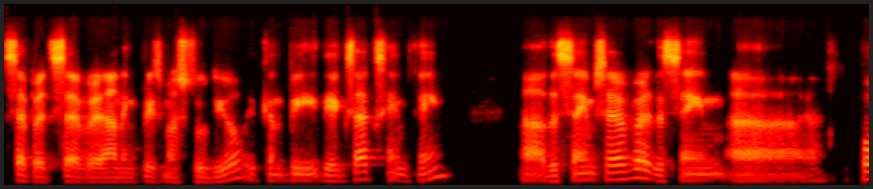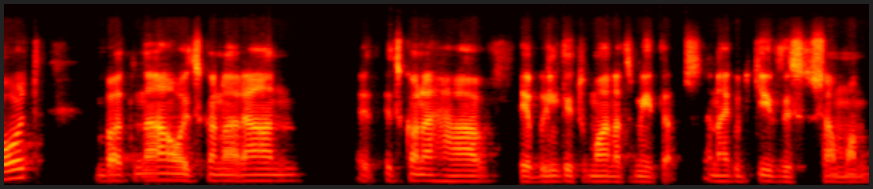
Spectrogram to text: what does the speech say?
separate server running Prisma Studio. It can be the exact same thing, uh, the same server, the same uh, port, but now it's going to run, it, it's going to have the ability to manage meetups. And I could give this to someone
